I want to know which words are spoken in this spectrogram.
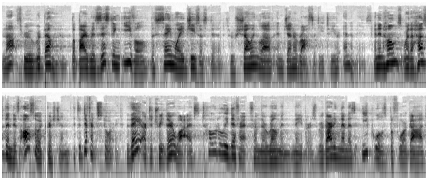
not through rebellion, but by resisting evil the same way Jesus did, through showing love and generosity to your enemies. And in homes where the husband is also a Christian, it's a different story. They are to treat their wives totally different from their Roman neighbors, regarding them as equals before God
